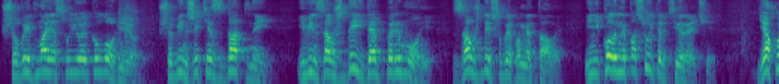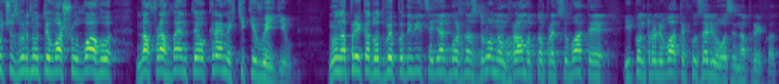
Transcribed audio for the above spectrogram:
що вид має свою екологію, що він життєздатний і він завжди йде в перемоги. Завжди, щоб ви пам'ятали. І ніколи не пасуйте в ці речі. Я хочу звернути вашу увагу на фрагменти окремих тільки видів. Ну, наприклад, от ви подивіться, як можна з дроном грамотно працювати і контролювати фузаріози, наприклад,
